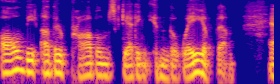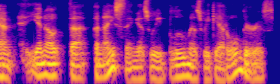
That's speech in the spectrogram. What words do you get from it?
all the other problems getting in the way of them. And you know the the nice thing as we bloom as we get older is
